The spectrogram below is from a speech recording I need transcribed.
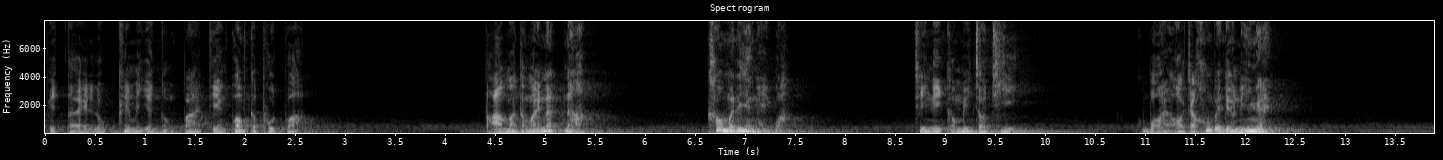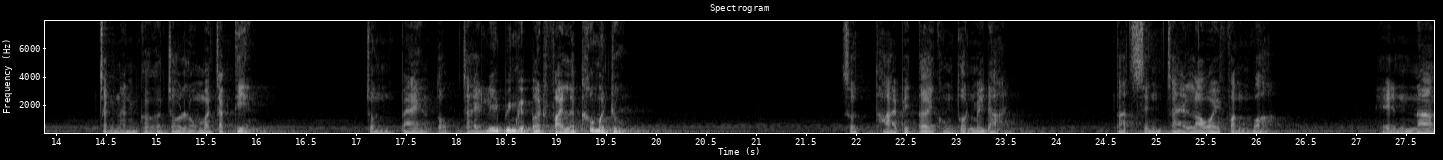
พี่เตยลุกขึ้นมายืนตรงปลายเตียงพร้อมกับพูดว่า ตามมาทำไมนักหนาเข้ามาได้ยังไงวะ ที่นี่เขามีเจ้าที่ กูบอกให้ออกจากห้องไปเดี๋ยวนี้ไง จากนั้นก็กระโจนลงมาจากเตียง จนแป้งตกใจรีบวิ่งไปเปิดไฟแล้วเข้ามาดู สุดท้ายพี่เต้ยคงทนไม่ได้ ตัดสินใจเล่าให้ฟังว่า เห็นนาง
